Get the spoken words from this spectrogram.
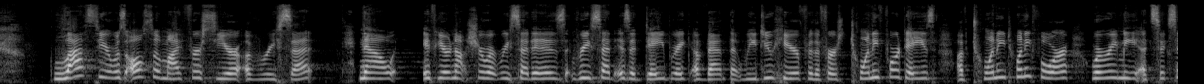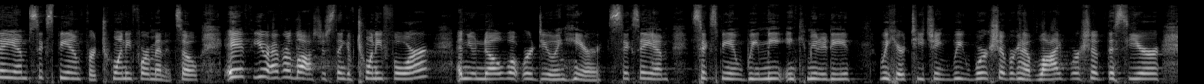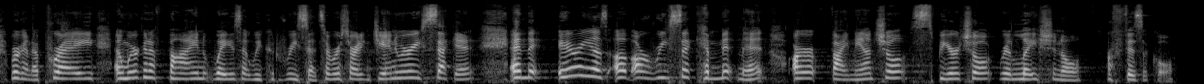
Last year was also my first year of reset. Now, if you're not sure what Reset is, Reset is a daybreak event that we do here for the first 24 days of 2024, where we meet at 6 a.m., 6 p.m. for 24 minutes. So if you're ever lost, just think of 24 and you know what we're doing here. 6 a.m., 6 p.m., we meet in community, we hear teaching, we worship. We're going to have live worship this year, we're going to pray, and we're going to find ways that we could reset. So we're starting January 2nd, and the areas of our reset commitment are financial, spiritual, relational emotional, or physical.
